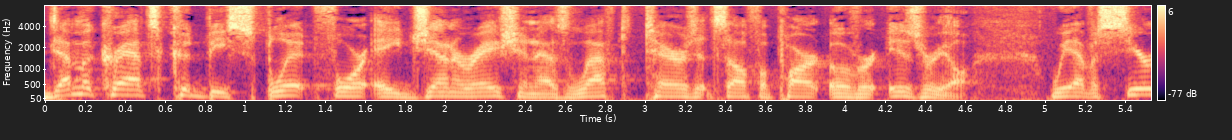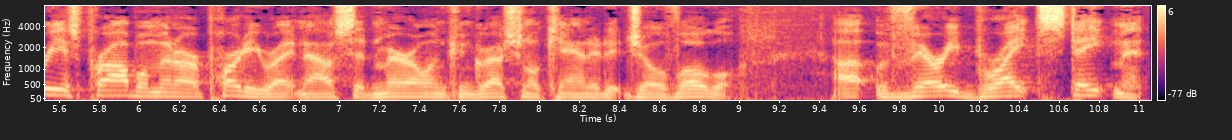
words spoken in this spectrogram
Democrats could be split for a generation as left tears itself apart over Israel. We have a serious problem in our party right now, said Maryland congressional candidate Joe Vogel. Uh, very bright statement,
